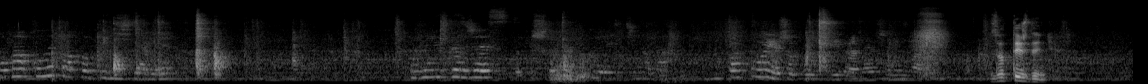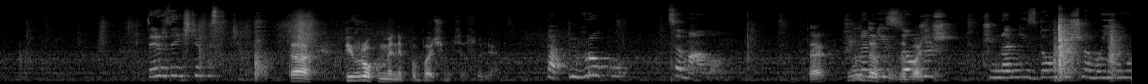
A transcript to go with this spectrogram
Mama, коли папа приїжджає? Мені скаже, що таке чемодан. Ну, пакує, щоб був зібраний, я ще не знаю. За тиждень. Тиждень ще вистачить. Так, півроку ми не побачимося, Соля. Так, півроку це мало. Так? Ну добре, здовжиш, побачимо. принаймні здовжиш на моєму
